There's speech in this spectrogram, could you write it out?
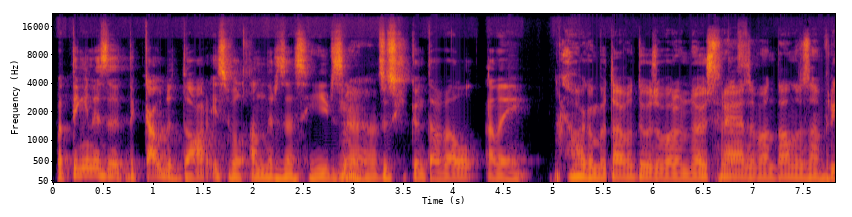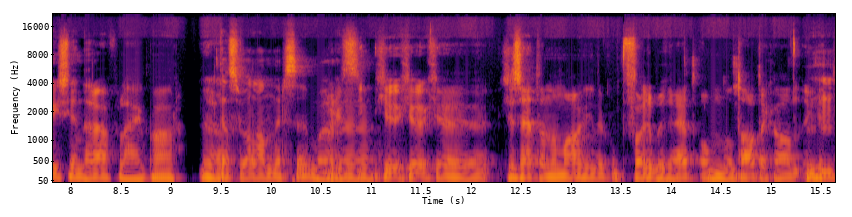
Maar het ding is, de, de koude daar is wel anders dan hier. zo. Ja. Dus je kunt dat wel... Allee, Ja, je moet af en toe zo voor een neus vrijzen, want anders dan vries je eraf, blijkbaar. Ja. dat is wel anders, hè. Maar, Maar je, eh, je, je, je, je bent er normaal gezien ook op voorbereid om naar daar te gaan en je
